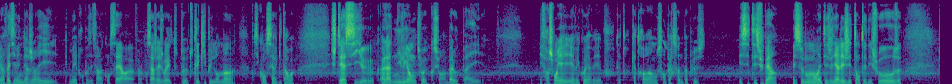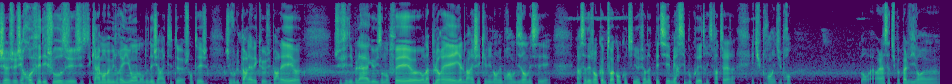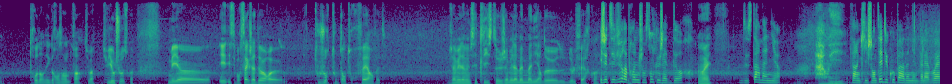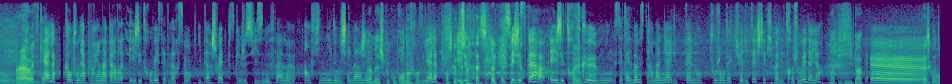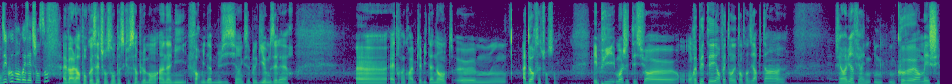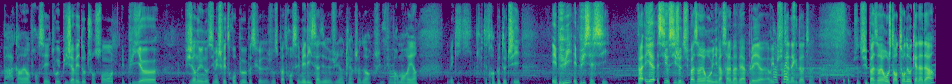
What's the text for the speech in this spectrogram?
Et en fait, il y avait une bergerie. Il m'avait proposé de faire un concert. euh, Enfin, le concert, j'avais joué avec toute, euh, toute l'équipe. Et le lendemain, un petit concert guitare-voix. J'étais assis euh, à la Neil Young, tu vois, sur un ballot de paille. Et franchement, il y avait- quoi? Il y avait peut-être 80 ou 100 personnes, pas plus. Et c'était super. Et ce moment était génial. Et j'ai tenté des choses. J'ai refait des choses. C'était carrément même une réunion. À un moment donné, j'ai arrêté de chanter. J'ai- voulu parler avec eux. J'ai parlé. j'ai fait des blagues. Ils en ont fait. on a pleuré. Il y a le maraîcher qui est venu dans mes bras en me disant Mais c'est grâce à des gens comme toi qu'on continue à faire notre métier. Merci beaucoup d'être ici. Enfin, tu vois, et tu prends et tu prends. Bon, bah, voilà, ça, tu peux pas le vivre euh, trop dans des grands. en- Enfin, tu vois, tu vis autre chose, quoi. Mais. euh, et et c'est pour ça que j'adore euh, toujours, tout le temps, tout refaire, en fait. Jamais la même setlist, jamais la même manière de, de- de le faire, quoi. Et je t'ai vu reprendre une chanson que j'adore Ouais. de Starmania, Ah oui enfin qui est chantée du coup par Daniel Balavoine et Ouais, France Gall. Quand on n'a plus rien à perdre, et j'ai trouvé cette version hyper chouette parce que je suis une fan euh, infinie de Michel Berger Ah, bah, je peux et comprendre. de hein. France Gall. Je pense que Et t'es je- pas la seule. ouais, Mais j'espère, et je trouve Oui. que hum, cet album Starmania, il est tellement toujours d'actualité. Je sais qu'il va être joué d'ailleurs. Ouais, puis vieillis pas. Euh, Ouais, du coup, pourquoi cette chanson? Eh ben alors pourquoi cette chanson? Parce que simplement un ami formidable musicien qui s'appelle Guillaume Zeller, être incroyable qui habite à Nantes, euh, adore cette chanson. Et puis moi j'étais sur, euh, on répétait en fait, on était en train de dire putain, euh, j'aimerais bien faire une, une- une cover, mais je sais pas quand même en français et tout. Et puis j'avais d'autres chansons. Et puis euh, et puis j'en ai une aussi, mais je fais trop peu parce que j'ose pas trop. C'est Mélissa de Julien Clerc que j'adore, que je ne fais vraiment rien, mais qui, qui- qui est peut-être un peu touchy. Et puis et puis celle-ci. Enfin, si aussi je ne suis pas un héros, Universal m'avait appelé, euh, ah oui, Oh, petite chouette. anecdote. euh, Je ne suis pas un héros, j'étais en tournée au Canada,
